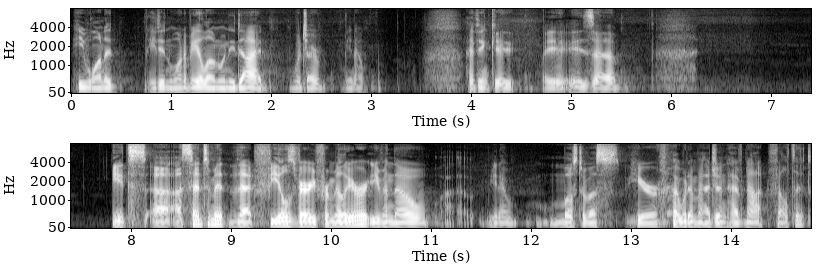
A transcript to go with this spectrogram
he wanted he didn't want to be alone when he died, which I you know I think i- i- is a it's a, a sentiment that feels very familiar, even though uh, you know most of us here, I would imagine, have not felt it,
